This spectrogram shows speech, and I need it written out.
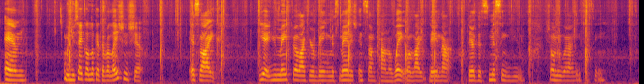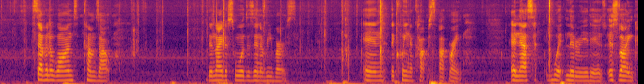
And when you take a look at the relationship it's like yeah you may feel like you're being mismanaged in some kind of way or like they're not they're dismissing you Show me what I need to see. Seven of Wands comes out. The Knight of Swords is in a reverse. And the Queen of Cups upright. And that's what literally it is. It's like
